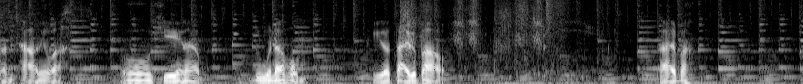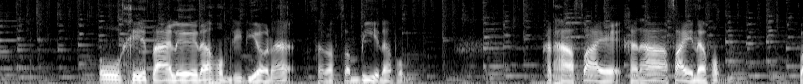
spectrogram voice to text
ตอนเช้านี่ว่าโอเคนะครับ ดูนะผมอีเราตายหรือเปล่าตายปะโอเคตายเลยนะผมทีเดียวนะฮะสำหรับซอมบี้นะผม คาถาไฟคาถาไฟนะผม ไฟ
